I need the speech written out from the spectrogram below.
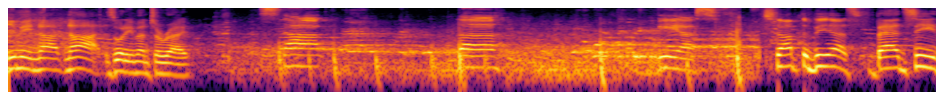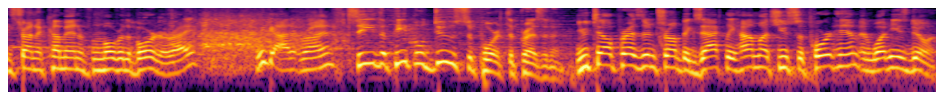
You mean not, not, is what he meant to write. Stop the BS. Stop the BS. Bad seeds trying to come in from over the border, right? We got it, Ryan. See, the people do support the president. You tell President Trump exactly how much you support him and what he's doing.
